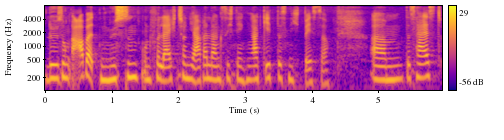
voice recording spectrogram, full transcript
Lösung arbeiten müssen und vielleicht schon jahrelang sich denken, ah, geht das nicht besser. Ähm, das heißt,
